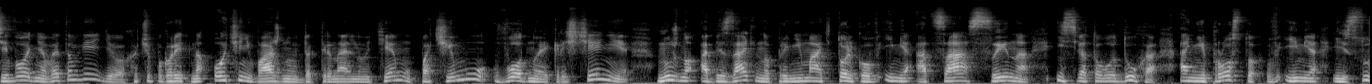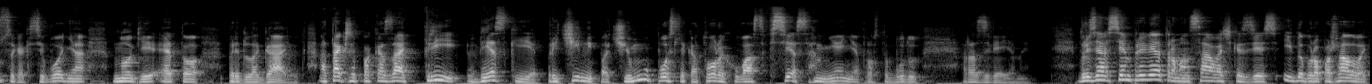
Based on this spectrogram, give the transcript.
Сегодня в этом видео хочу поговорить на очень важную доктринальную тему, почему водное крещение нужно обязательно принимать только в имя Отца, Сына и Святого Духа, а не просто в имя Иисуса, как сегодня многие это предлагают. А также показать три веские причины, почему, после которых у вас все сомнения просто будут развеяны. Друзья, всем привет! Роман Савочка здесь и добро пожаловать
